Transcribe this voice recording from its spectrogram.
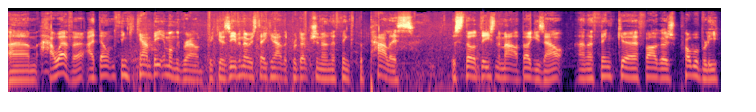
Um, however, I don't think he can beat him on the ground, because even though he's taking out the production and I think the Palace, there's still a decent amount of buggies out, and I think uh, Fargo's probably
